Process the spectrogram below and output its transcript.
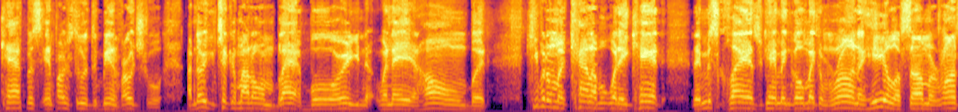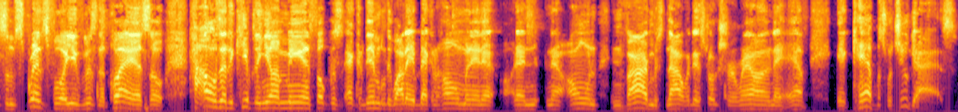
campus in person students to being virtual? I know you can check them out on Blackboard, you know, when they're at home, but keeping them accountable where they can't, they miss class, you can't make, go make them run a hill or something or run some sprints for you if you missing the class. So how is that to keep the young men focused academically while they're back at home and in their, in their own environments, not with their structure around and they have at campus with you guys?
